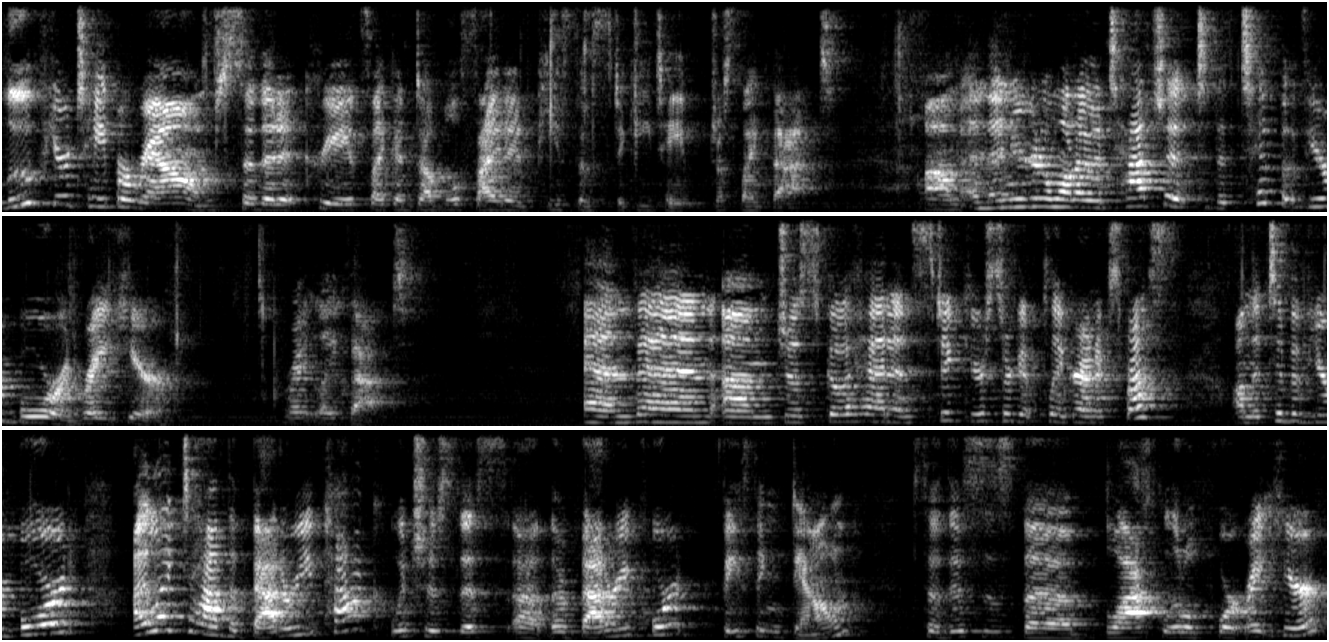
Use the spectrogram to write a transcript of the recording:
loop your tape around so that it creates like a double-sided piece of sticky tape, just like that. Um, and then you're going to want to attach it to the tip of your board right here, right like that. And then um, just go ahead and stick your Circuit Playground Express on the tip of your board. I like to have the battery pack, which is this uh, the battery port facing down. So this is the black little port right here,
